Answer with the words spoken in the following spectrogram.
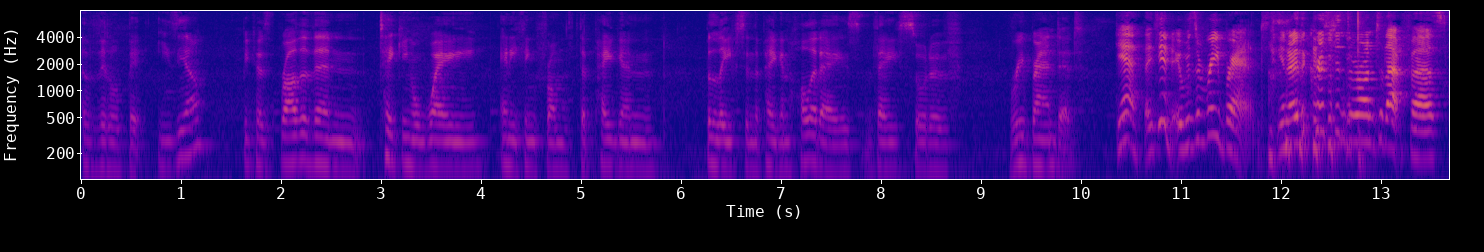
a little bit easier. Because rather than taking away anything from the pagan beliefs and the pagan holidays, they sort of rebranded. Yeah, they did. It was a rebrand. You know, the Christians were onto that first.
